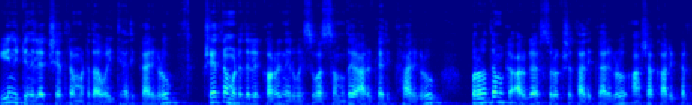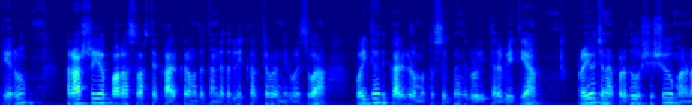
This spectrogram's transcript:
ಈ ನಿಟ್ಟಿನಲ್ಲಿ ಕ್ಷೇತ್ರ ಮಟ್ಟದ ವೈದ್ಯಾಧಿಕಾರಿಗಳು, ಕ್ಷೇತ್ರ ಮಟ್ಟದಲ್ಲಿ ಕಾರ್ಯನಿರ್ವಹಿಸುವ ಸಮುದಾಯ ಆರೋಗ್ಯ ಅಧಿಕಾರಿಗಳು, ಪ್ರಾಥಮಿಕ ಆರೋಗ್ಯ ಸುರಕ್ಷತಾಧಿಕಾರಿಗಳು, ಆಶಾ ಕಾರ್ಯಕರ್ತೆಯರು, ರಾಷ್ಟ್ರೀಯ ಬಾಲ ಸ್ವಾಸ್ಥ್ಯ ಕಾರ್ಯಕ್ರಮದ ತಂಡದಲ್ಲಿ ಕರ್ತವ್ಯ ನಿರ್ವಹಿಸುವ ವೈದ್ಯಾಧಿಕಾರಿಗಳು ಮತ್ತು ಸಿಬ್ಬಂದಿಗಳು ಈ ತರಬೇತಿಯ ಪ್ರಯೋಜನ ಪಡೆದು ಶಿಶು ಮರಣ,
